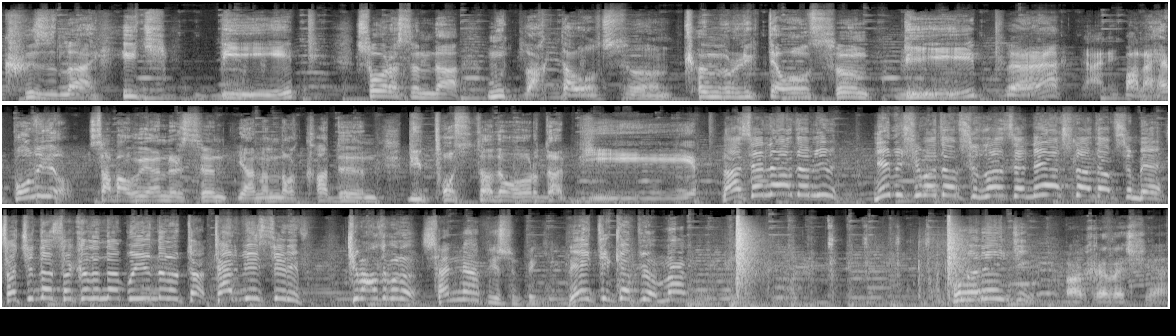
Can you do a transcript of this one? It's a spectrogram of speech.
kızla hiç bip sonrasında mutfakta olsun, kömürlükte olsun bip ha? Yani bana hep oluyor. Sabah uyanırsın yanında kadın, bir postada orada bip. Lan sen ne adam değil mi? Ne biçim adamsın lan sen? Ne yaşlı adamsın be? Saçından sakalından bıyığından utan. Terbiyesiz herif. Kim aldı bunu? Sen ne yapıyorsun peki? Reyting yapıyorum lan. Buna reyting. Arkadaş ya.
